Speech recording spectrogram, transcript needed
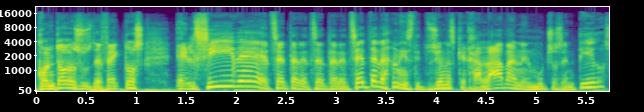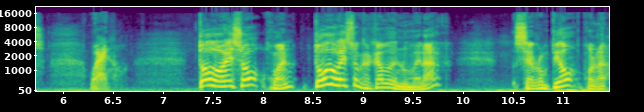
con todos sus defectos, el CIDE, etcétera, etcétera, etcétera, instituciones que jalaban en muchos sentidos. Bueno, todo eso, Juan, todo eso que acabo de enumerar, se rompió con la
